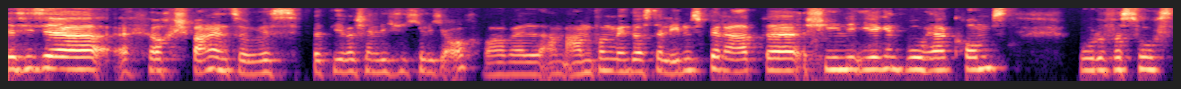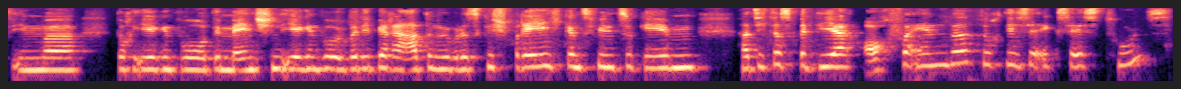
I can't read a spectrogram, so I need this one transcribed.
Das ist ja auch spannend, so wie es bei dir wahrscheinlich sicherlich auch war, weil am Anfang, wenn du aus der Lebensberaterschiene irgendwo herkommst, wo du versuchst immer doch irgendwo den Menschen irgendwo über die Beratung, über das Gespräch ganz viel zu geben. Hat sich das bei dir auch verändert durch diese Access-Tools?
